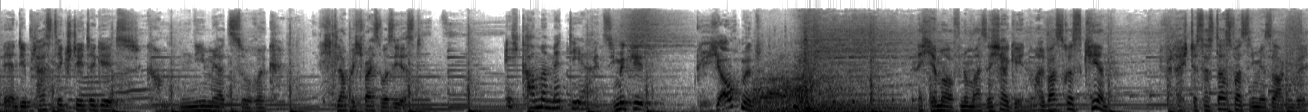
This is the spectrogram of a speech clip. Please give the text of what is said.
Wer in die Plastikstädte geht, kommt nie mehr zurück. Ich glaube, ich weiß, wo sie ist. Ich komme mit dir. Wenn sie mitgeht, gehe ich auch mit. Nicht immer auf Nummer sicher gehen, mal was riskieren. Vielleicht ist es das, was sie mir sagen will.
